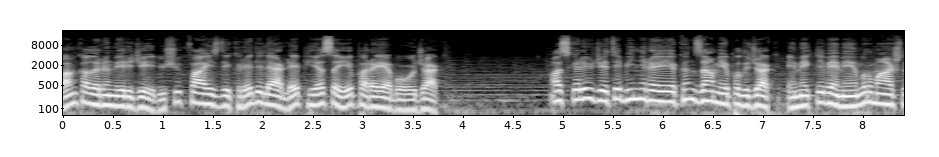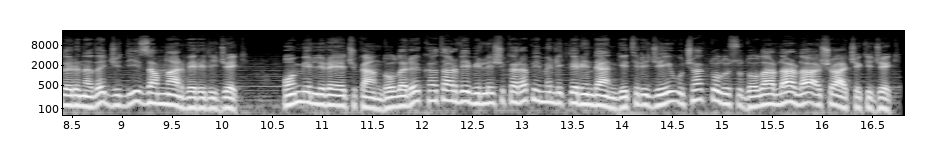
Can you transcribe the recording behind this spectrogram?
Bankaların vereceği düşük faizli kredilerle piyasayı paraya boğacak. Asgari ücrete 1000 liraya yakın zam yapılacak. Emekli ve memur maaşlarına da ciddi zamlar verilecek. 11 liraya çıkan doları Katar ve Birleşik Arap Emirlikleri'nden getireceği uçak dolusu dolarlarla aşağı çekecek.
